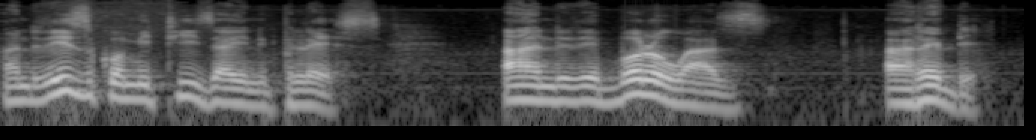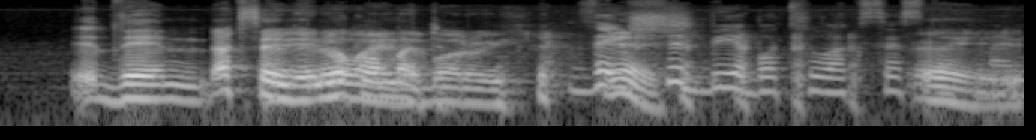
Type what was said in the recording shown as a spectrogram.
and these committees are in place and the borrowers are ready, then that's a And you know local why they're borrowing. They Yes. should be able to access Eh, that money.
